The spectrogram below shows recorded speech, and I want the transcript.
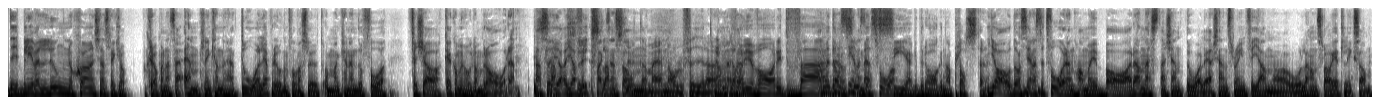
det blev en lugn och skön känsla i kropp- kroppen. Att så här, äntligen kan den här dåliga perioden få vara slut och man kan ändå få försöka komma ihåg de bra åren. Alltså, Slapp- jag, jag fick slapp faktiskt en sluta sån... med 0-4. Ja, men det har ju varit världens senaste mest två- segdragna plåster. Ja, och de senaste två åren har man ju bara nästan känt dåliga känslor inför Janne och, och landslaget. Liksom.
